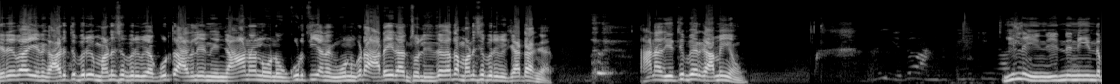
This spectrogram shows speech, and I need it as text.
இறைவா எனக்கு அடுத்த பிரிவு மனுஷ பிரிவியாக கொடுத்து அதில் எனக்கு ஞானம்னு ஒன்று கொடுத்து எனக்கு ஒன்று கூட அடையிறான்னு சொல்லி இதுக்காக தான் மனுஷ பிரிவி கேட்டாங்க. ஆனால் அது எத்தனை பேருக்கு அமையும்? இல்லை இந்த நீங்கள் இந்த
